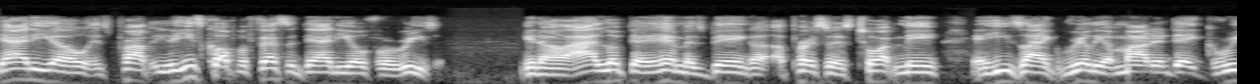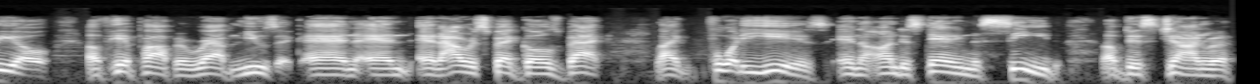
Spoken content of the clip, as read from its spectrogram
Daddy O is probably he's called Professor Daddy O for a reason. You know, I looked at him as being a, a person that's taught me, and he's like really a modern day griot of hip hop and rap music. And and and our respect goes back like 40 years in understanding the seed of this genre.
